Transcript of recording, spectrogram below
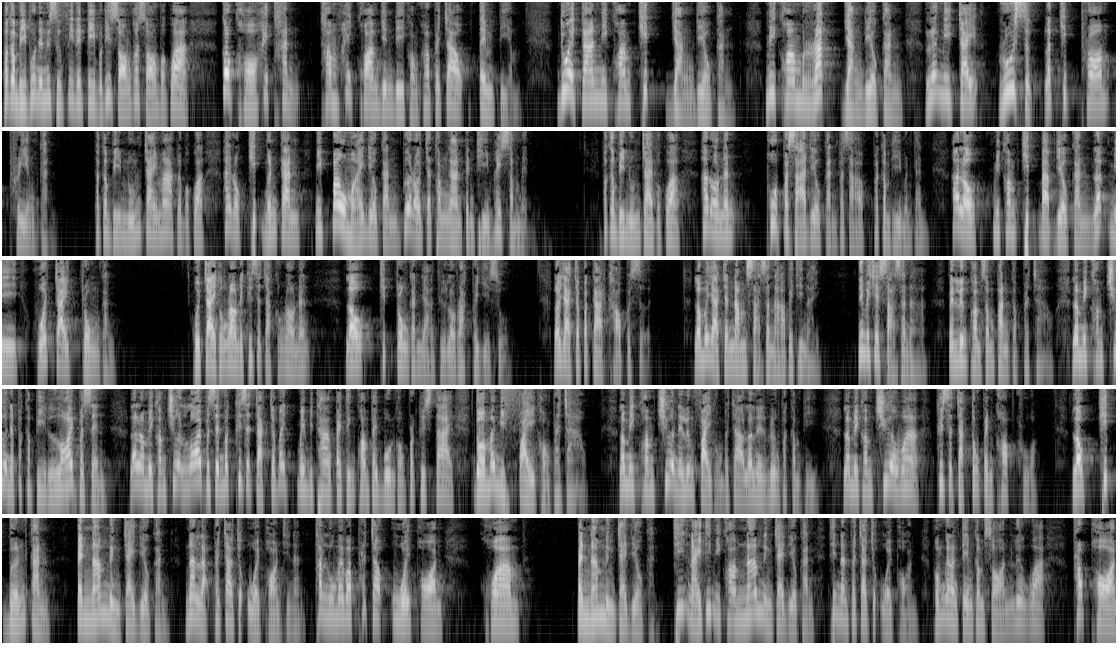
พระคัมภีร์พูดในหนังสือฟิลิปปีบทที่สองข้อสองบอกว่า ก็ขอให้ท่านทำให้ความยินดีของข้าพเจ้าเต็มเปี่ยม ด้วยการมีความคิดอย่างเดียวกัน มีความรักอย่างเดียวกัน และมีใจรู้สึกและคิดพร้อมเพรียงกัน พระคัมภีร์หนุนใจมากเลยบอกว่า ให้เราคิดเหมือนกัน มีเป้าหมายเดียวกัน เพื่อเราจะทำงานเป็นทีมให้สำเร็จ พระคัมภีร์หนุนใจบอกว่า ถ้าเรานั้นพูดภาษาเดียวกันภาษาพระคัมภีร์เหมือนกัน ถ้าเรามีความคิดแบบเดียวกัน และมีหัวใจตรงกัน หัวใจของเราในคริสตจักรของเรานั้น เราคิดตรงกันอย่างคือเรารักพระเยซู เราอยากจะประกาศข่าวประเสริฐ เราไม่อยากจะนำศาสนาไปที่ไหน นี่ไม่ใช่ศาสนาเป็นเรื่องความสัมพันธ์กับพระเจ้า เรามีความเชื่อในพระคัมภีร์ร้อยเปอร์เซ็นต์แล้วเรามีความเชื่อร้อยเปอร์เซ็นต์ว่าคริสตจักรจะไม่ไม่มีทางไปถึงความไพ่บูรณ์ของพระคริสต์ได้ โดยไม่มีไฟของพระเจ้า เรามีความเชื่อในเรื่องไฟของพระเจ้า แล้วในเรื่องพระคัมภีร์ เรามีความเชื่อว่าคริสตจักรต้องเป็นครอบครัว เราคิดเหมือนกันเป็นน้ำหนึ่งใจเดียวกัน นั่นแหละพระเจ้าจะอวยพรที่นั่น ท่านรู้ไหมว่าพระเจ้าอวยพรความเป็นน้ำหนึ่งใจเดียวกัน ที่ไหนที่มีความน้ำหนึ่งใจเดียวกัน ที่นั่นพระเจ้าจะอวยพร ผมกำลังเตรียมคำสอนเรื่องว่าพระพร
